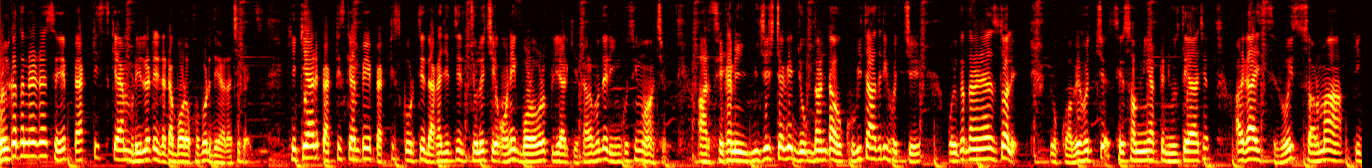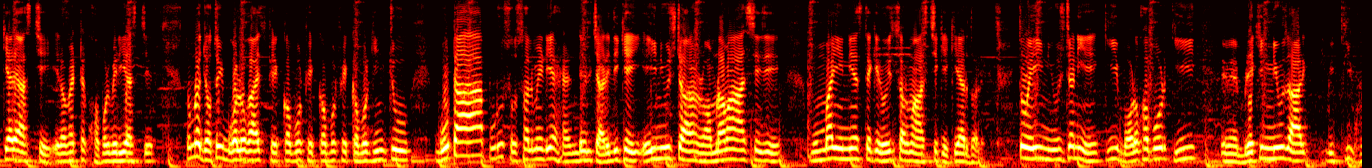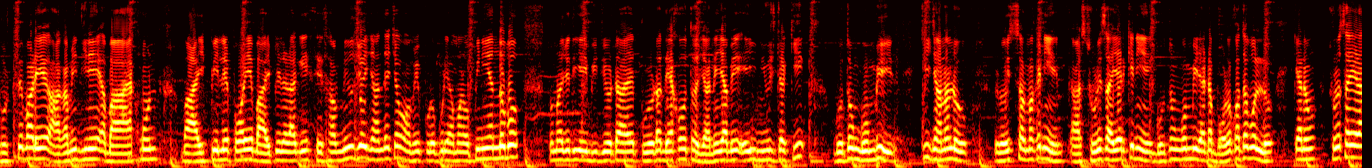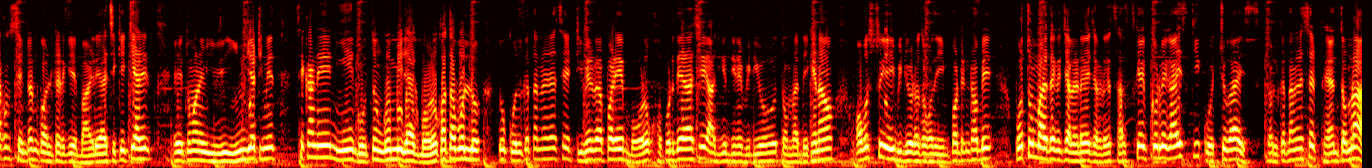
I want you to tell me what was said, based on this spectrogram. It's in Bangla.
কলকাতা নাইট রাইডার্সে প্র্যাকটিস ক্যাম্প রিলেটেড একটা বড় খবর দেওয়ার আছে গাইস কে কে আর প্র্যাকটিস ক্যাম্পে প্র্যাকটিস করতে দেখা যেতে চলেছে অনেক বড় বড় প্লেয়ারকে তার মধ্যে রিঙ্কু সিংও আছে। আর সেখানে মিচেসটাকে যোগদানটাও খুবই তাড়াতাড়ি হচ্ছে কলকাতা নাইট রাইডার্স দলে। তো কবে হচ্ছে সেসব নিয়ে একটা নিউজ দেওয়া আছে। আর guys Rohit Sharma K K আরে আসছে, এরকম একটা খবর বেরিয়ে আসছে। তোমরা যতই বলো গাইস ফেক খবর ফেক খবর ফেক খবর, কিন্তু গোটা পুরো সোশ্যাল মিডিয়া হ্যান্ডেল চারিদিকেই এই নিউজটা রমরামা আসছে যে, মুম্বাই ইন্ডিয়ান্স থেকে রোহিত শর্মা আসছে কে কে আর দলে। তো এই নিউজটা নিয়ে কি বড় খবর, কি ব্রেকিং নিউজ আর কি ঘটতে পারে আগামী দিনে বা এখন বা আইপিএলের পরে বা আইপিএলের আগে সেসব নিউজ যদি জানতে চাও, আমি পুরোপুরি আমার ওপিনিয়ন দেবো। তোমরা যদি এই ভিডিওটা পুরোটা দেখো, তো জানে যাবে এই নিউজটা কি? গৌতম গম্ভীর কি জানালো রোহিত শর্মাকে নিয়ে আর সুরেশ আয়ারকে নিয়ে গৌতম গম্ভীর একটা বড় কথা বলল? কেন? সুরেশ আয়ার এখন সেন্ট্রাল কল্টারকে বাইরে আছে, কে কে? তোমার ইন্ডিয়া টিমের সেখানে নিয়ে গৌতম গম্ভীর এক বড় কথা বলল। তো কলকাতা নাইট রাইডার্সের টিমের ব্যাপারে বড় খবর দেওয়ার আছে, আজকের দিনের ভিডিও তোমরা দেখে নাও। অবশ্যই এই ভিডিওটা তোমাদের ইম্পর্টেন্ট হবে। প্রথমবার থেকে চ্যানেলটাকে চ্যানেলটাকে সাবস্ক্রাইব করবে গাইস কি করছ গাইস কলকাতা নাইট রাইডার্সের ফ্যান তোমরা?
